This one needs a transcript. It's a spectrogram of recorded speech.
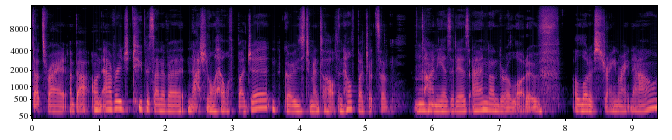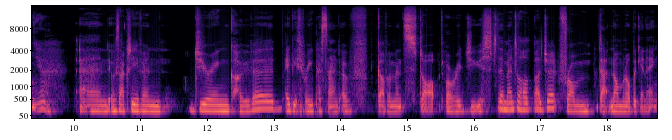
That's right. About on average, 2% of a national health budget goes to mental health and health budgets are mm-hmm. tiny as it is and under a lot of a lot of strain right now. yeah And it was actually even during COVID, 83% of governments stopped or reduced their mental health budget from that nominal beginning.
